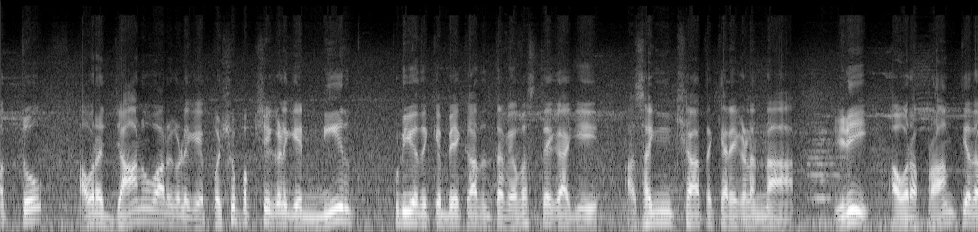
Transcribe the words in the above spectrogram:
ಮತ್ತು ಅವರ ಜಾನುವಾರುಗಳಿಗೆ, ಪಶು ಪಕ್ಷಿಗಳಿಗೆ ನೀರು ಕುಡಿಯೋದಕ್ಕೆ ಬೇಕಾದಂಥ ವ್ಯವಸ್ಥೆಗಾಗಿ ಅಸಂಖ್ಯಾತ ಕೆರೆಗಳನ್ನು ಇಡೀ ಅವರ ಪ್ರಾಂತ್ಯದ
